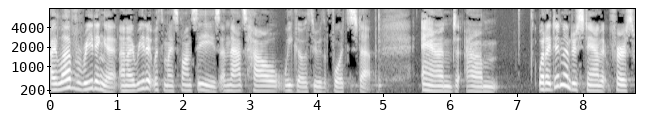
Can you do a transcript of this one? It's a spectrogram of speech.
I love reading it, and I read it with my sponsees, and that's how we go through the fourth step. And um, what I didn't understand at first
